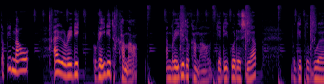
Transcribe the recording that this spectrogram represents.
Tapi now I ready ready to come out. I'm ready to come out. Jadi gue udah siap. Begitu gue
